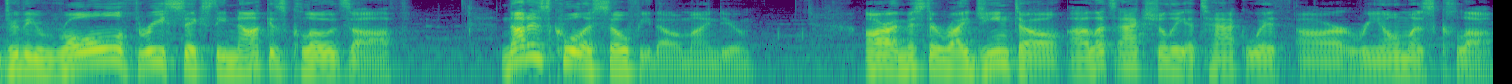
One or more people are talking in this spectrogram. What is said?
Do the roll 360, knock his clothes off. Not as cool as Sophie, though, mind you. Alright, Mr. Raijinto, uh, let's actually attack with our Ryoma's club.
